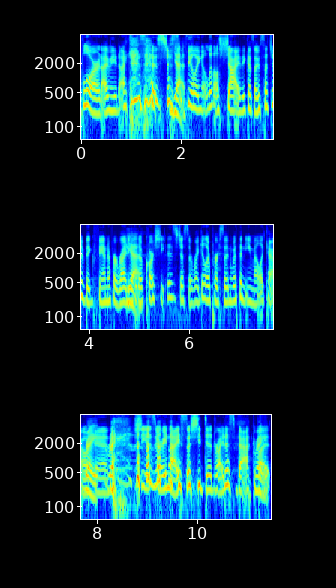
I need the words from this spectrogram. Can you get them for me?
floored. I mean, I guess it's just Yes. feeling a little shy because I'm such a big fan of her writing. Yeah. But of course, she is just a regular person with an email account. right, and right. she is very nice. So she did write us back. Right.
